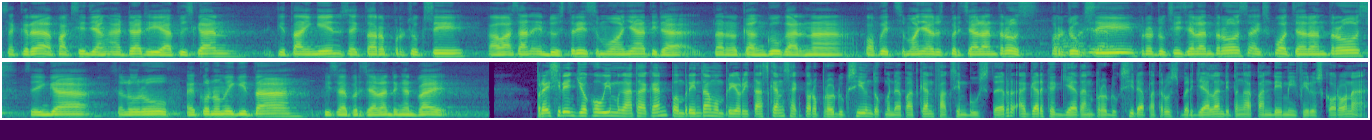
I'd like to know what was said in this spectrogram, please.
Segera vaksin yang ada dihabiskan kita ingin sektor produksi, kawasan industri semuanya tidak terganggu karena COVID. Semuanya harus berjalan terus. Produksi, produksi jalan terus, ekspor jalan terus, sehingga seluruh ekonomi kita bisa berjalan dengan baik. Presiden Jokowi mengatakan pemerintah memprioritaskan sektor produksi untuk mendapatkan vaksin booster agar kegiatan produksi dapat terus berjalan di tengah pandemi virus corona.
